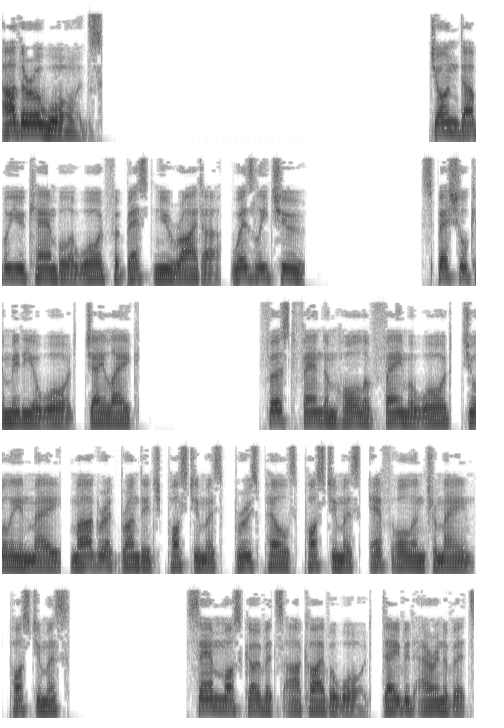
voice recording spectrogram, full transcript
Other awards John W. Campbell Award for Best New Writer, Wesley Chu Special Committee Award, Jay Lake First Fandom Hall of Fame Award, Julian May, Margaret Brundage posthumous, Bruce Pelz posthumous, F. Orlin Tremaine posthumous Sam Moskowitz Archive Award, David Aronovitz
